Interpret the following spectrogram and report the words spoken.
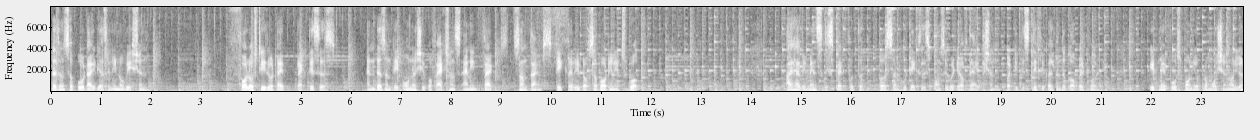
doesn't support ideas and innovation, follow stereotype practices, and doesn't take ownership of actions and, in fact, sometimes take credit of subordinates' work. I have immense respect for the person who takes responsibility of the action, but it is difficult in the corporate world. It may postpone your promotion or, your,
